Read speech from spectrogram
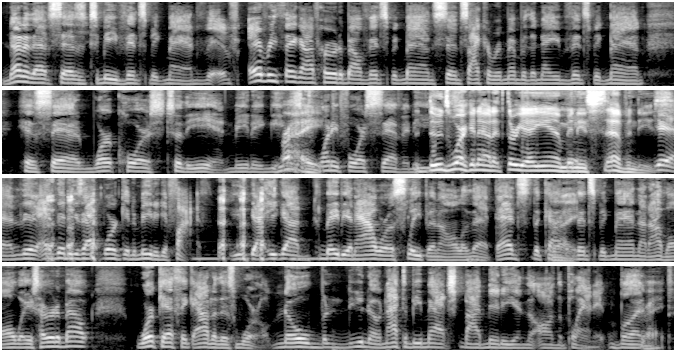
None of that says to me Vince McMahon. If everything I've heard about Vince McMahon since I can remember the name Vince McMahon has said workhorse to the end, meaning he's twenty four seven. Dude's working out at 3 a.m. in his 70s. Yeah, and then, and then he's at work in the meeting at five. He got he got maybe an hour of sleep and all of that. That's the kind Right. of Vince McMahon that I've always heard about. Work ethic out of this world. No, but, you know, not to be matched by many in the on the planet. But Right.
